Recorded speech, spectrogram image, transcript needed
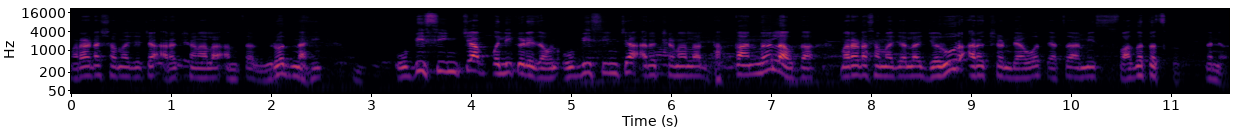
मराठा समाजाच्या आरक्षणाला आमचा विरोध नाही. ओबीसींच्या पलीकडे जाऊन ओबीसींच्या आरक्षणाला धक्का न लावता मराठा समाजाला जरूर आरक्षण द्यावं त्याचं आम्ही स्वागतच करू. धन्यवाद.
